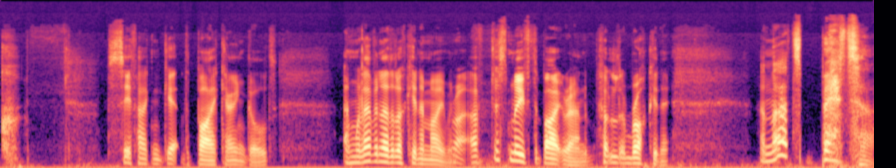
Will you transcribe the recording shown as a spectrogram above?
to see if I can get the bike angled. And we'll have another look in a moment. Right, I've just moved the bike around and put a little rock in it. And that's better.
